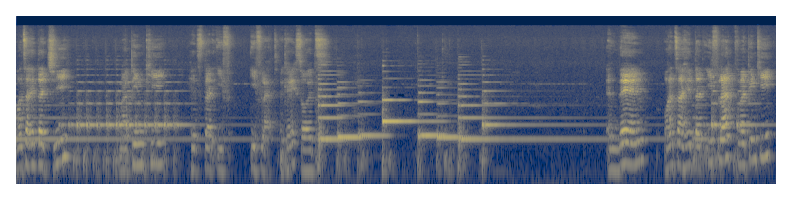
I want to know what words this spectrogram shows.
Once I hit that G, my pinky hits that E, e flat. Okay, so it's once I hit that E flat with my pinky,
